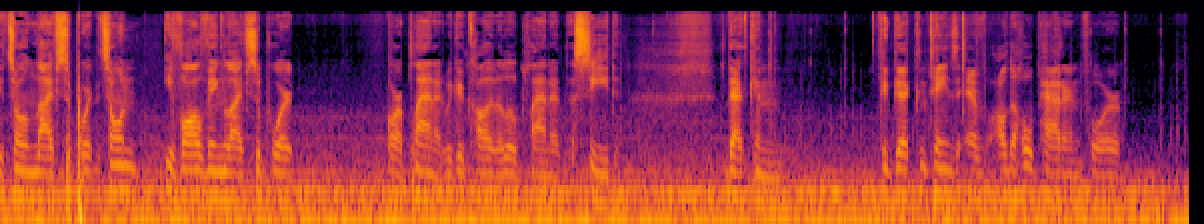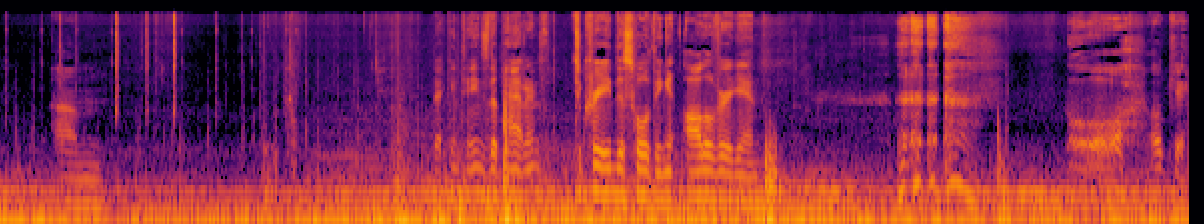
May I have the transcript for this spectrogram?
its own life support its own evolving life support or a planet we could call it a little planet a seed that can that contains all the whole pattern for um, that contains the pattern to create this whole thing all over again Oh, okay.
